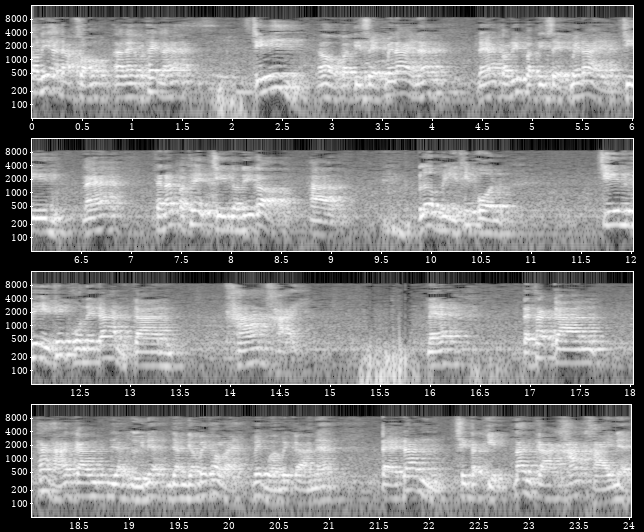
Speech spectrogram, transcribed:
ตอนนี้อันดับสองอะไรประเทศอะไรฮะจีนอ้าวปฏิเสธไม่ได้นะนะฮะตอนนี้ปฏิเสธไม่ได้จีนนะฮะ ฉะนั้นประเทศจีนตอนนี้ก็เริ่มมีอิทธิพล จีนมีอิทธิพลในด้านการค้าขายนะฮะแต่ถ้าการถ้าหาการอย่างอื่นเนี่ยยังยังไม่เท่าไหร่ไม่เหมือนอเมริกานะฮะแต่ด้านเศรษฐกิจด้านการค้าขายเนี่ย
